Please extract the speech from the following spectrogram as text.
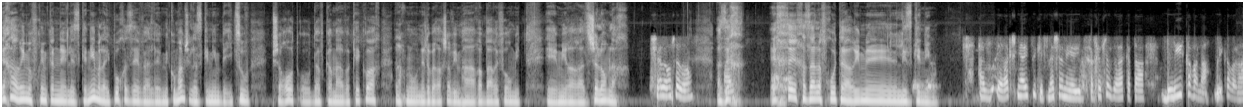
איך הערים הופכים כאן אה, לזקנים על ההיפוך הזה ועל מקומם של הזקנים בעיצוב פשרות או דווקא מאבקי כוח? אנחנו נדבר עכשיו עם הרבה הרפורמית מירה רז. שלום לך. שלום, שלום. אז איך, איך אה, חז"ל הפכו את הערים אה, לזקנים? אז אה, רק שנייה, איציק, לפני שאני אתייחס לזה, רק אתה, בלי כוונה, בלי כוונה,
